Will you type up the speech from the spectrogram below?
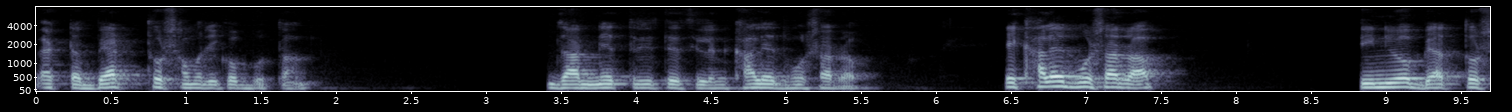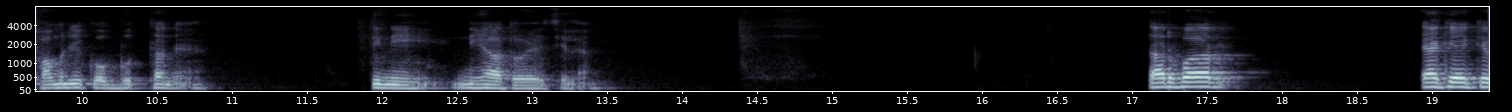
একটা ব্যর্থ সামরিক অভ্যুত্থান, যার নেতৃত্বে ছিলেন খালেদ মোশাররফ। এই খালেদ মোশাররফ তিনিও ব্যর্থ সামরিক অভ্যুত্থানে তিনি নিহত হয়েছিলেন। তারপর একে একে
